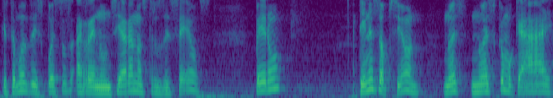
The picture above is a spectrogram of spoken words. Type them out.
que estemos dispuestos a renunciar a nuestros deseos. Pero tienes opción, no es, no es como que, ay,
